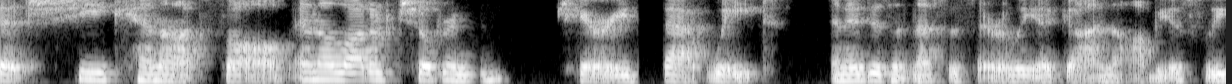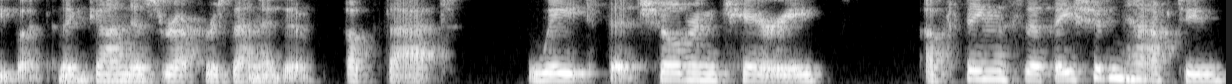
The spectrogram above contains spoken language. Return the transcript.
that she cannot solve. And a lot of children carry that weight. And it isn't necessarily a gun, obviously, but the gun is representative of that weight that children carry of things that they shouldn't have to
